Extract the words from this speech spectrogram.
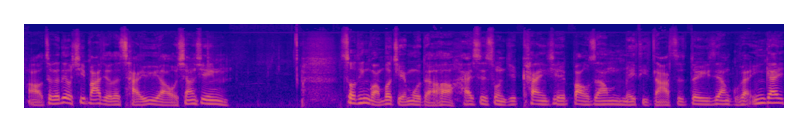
好，这个六七八九的彩玉啊，我相信。收听广播节目的哈，还是说你去看一些报章、媒体、杂志，对于这样股票应该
